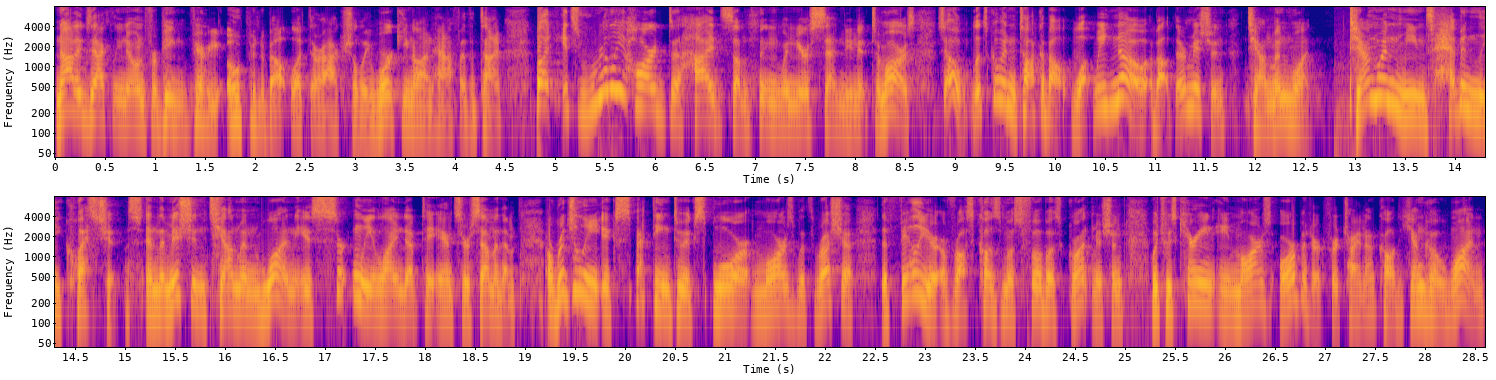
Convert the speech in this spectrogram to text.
not exactly known for being very open about what they're actually working on half of the time. But it's really hard to hide something when you're sending it to Mars. So let's go ahead and talk about what we know about their mission, Tianwen-1. Tianwen means heavenly questions, and the mission Tianwen-1 is certainly lined up to answer some of them. Originally expecting to explore Mars with Russia, the failure of Roscosmos Phobos-Grunt mission, which was carrying a Mars orbiter for China called Tiangong-1,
